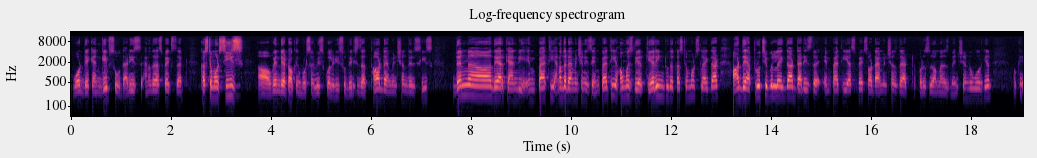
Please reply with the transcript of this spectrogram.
what they can give so that is another aspects that customer sees uh, when they are talking about service quality. So, there is a third dimension there is then uh, there can be empathy another dimension is empathy how much they are caring to the customers like that are they approachable like that that is the empathy aspects or dimensions that Parasuraman has mentioned over here. Okay.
